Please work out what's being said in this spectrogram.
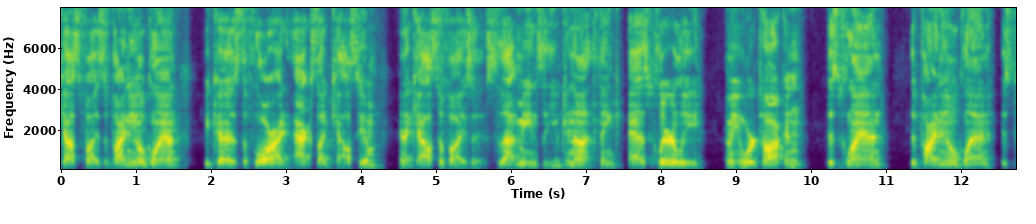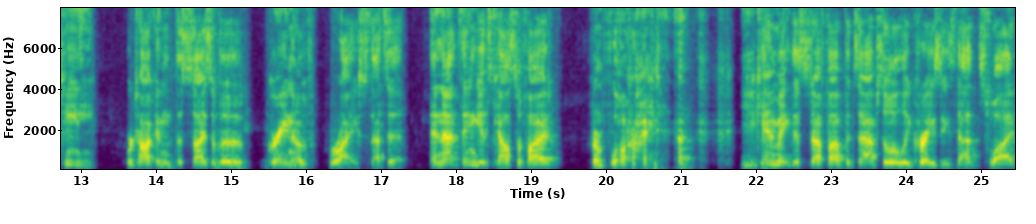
Calcifies the pineal gland because the fluoride acts like calcium and it calcifies it. So that means that you cannot think as clearly. I mean, we're talking this gland, the pineal gland is teeny. We're talking the size of a grain of rice. That's it. And that thing gets calcified from fluoride. You can't make this stuff up. It's absolutely crazy. That's why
